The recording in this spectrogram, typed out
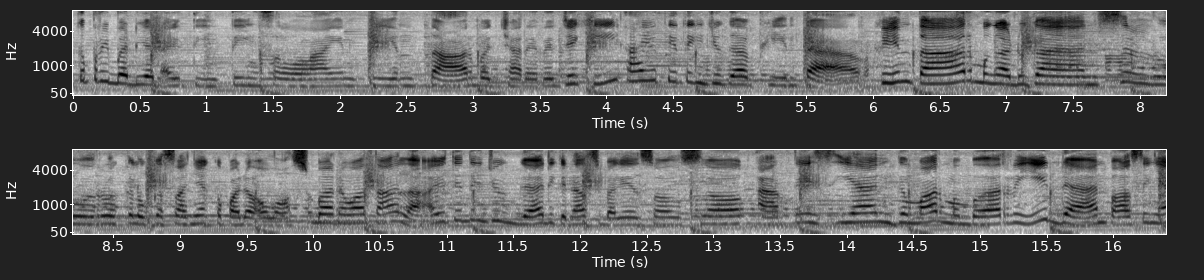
kepribadian Ayu Ting Ting selain pintar mencari rezeki, Ayu Ting Ting juga pintar. Pintar mengadukan seluruh keluh kesahnya kepada Allah Subhanahu wa taala. Ayu Ting Ting juga dikenal sebagai sosok artis yang gemar memberi dan pastinya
